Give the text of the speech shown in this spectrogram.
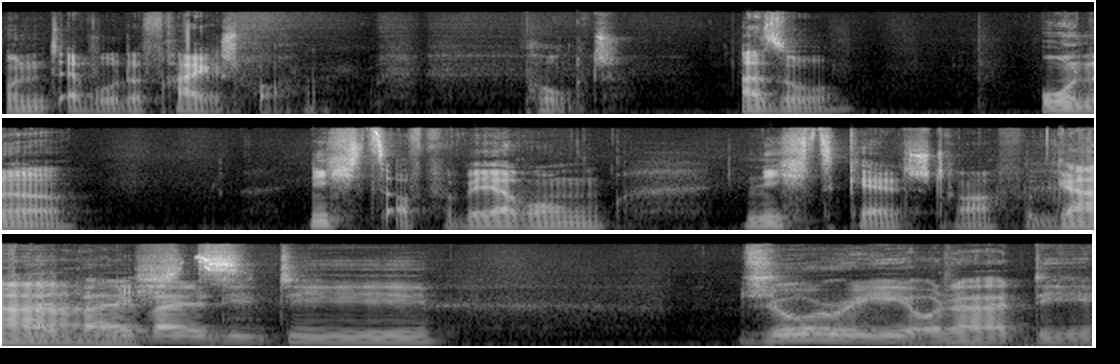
und er wurde freigesprochen. Punkt. Also ohne nichts auf Bewährung, nichts Geldstrafe, gar Weil, weil, nichts. weil die, die Jury oder die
